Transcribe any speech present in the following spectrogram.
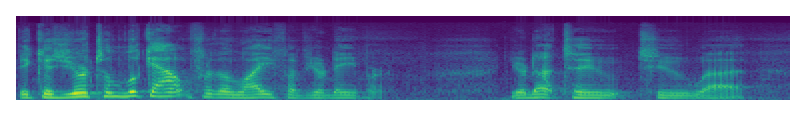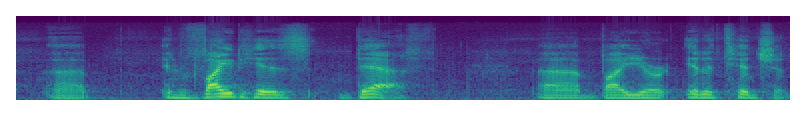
because you're to look out for the life of your neighbor, you're not to to uh, uh, invite his death uh, by your inattention.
